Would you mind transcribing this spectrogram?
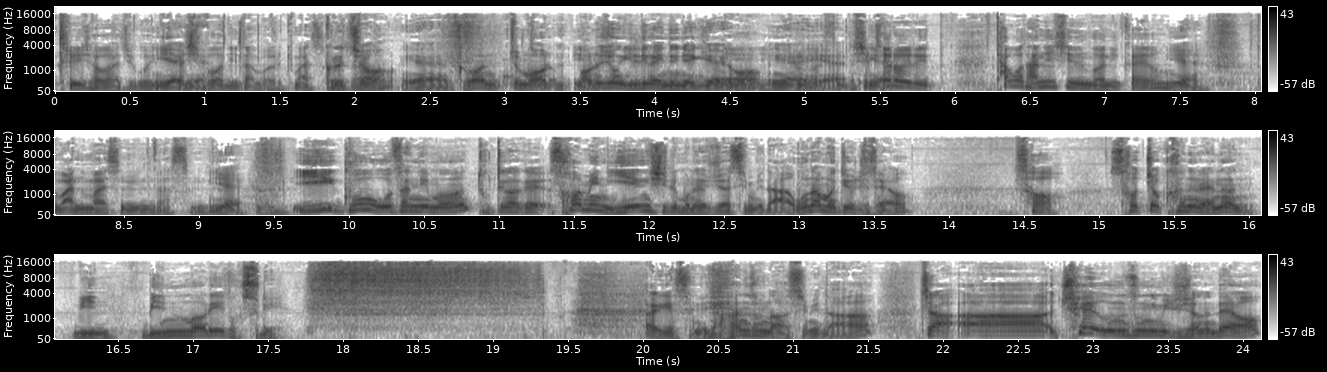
틀리셔가지고 예, 예. 80원이다 뭐 이렇게 말씀. 그렇죠. 예, 그건 좀 어느, 예. 어느 정도 일리가 있는 얘기예요. 예, 예, 예. 예. 실제로 타고 다니시는 거니까요. 예. 또 맞는 말씀인 것 같습니다. 예. 2954님은 독특하게 서민 이행시를 보내주셨습니다. 운 한번 띄워주세요. 서, 서쪽 하늘에는 민, 민머리 독수리. 알겠습니다. 한숨 나왔습니다. 자, 아, 최은숙님이 주셨는데요.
